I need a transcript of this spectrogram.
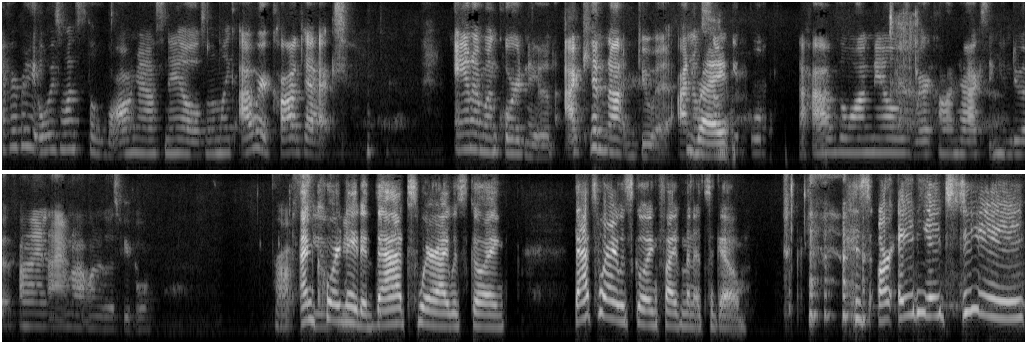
Everybody always wants the long ass nails and I'm like I wear contacts and I'm uncoordinated. I cannot do it. I know Right. some people that have the long nails wear contacts and can do it fine. I am not one of those people. Props. Uncoordinated. That's where I was going. That's where I was going five minutes ago. Because our ADHD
